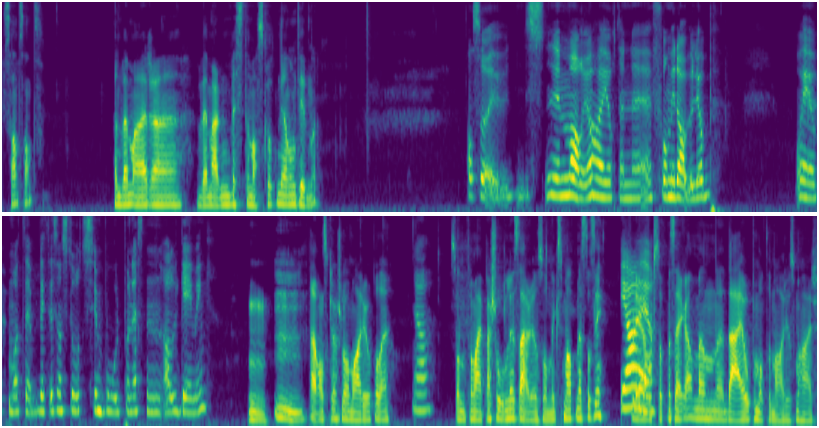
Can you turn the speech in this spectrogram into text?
Sant, sant. Men hvem er, eh, hvem er den beste maskoten gjennom tidene? Altså, Mario har gjort en eh, formidabel jobb. Og er jo på en måte blitt et sånt stort symbol på nesten all gaming. Mm. Mm. Det er vanskelig å slå Mario på det. Ja. Sånn For meg personlig så er det jo Sonic som har hatt mest å si. Ja, fordi jeg har vokst opp med Sega, men det er jo på en måte Mario som, har,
